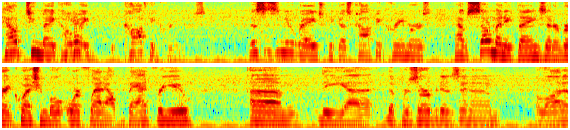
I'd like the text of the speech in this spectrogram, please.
How to make homemade coffee creamers. This is a new rage because coffee creamers have so many things that are very questionable or flat out bad for you um, the uh, the preservatives in them. A lot of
